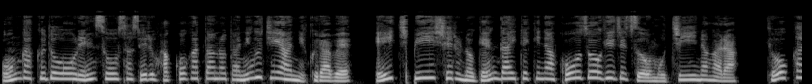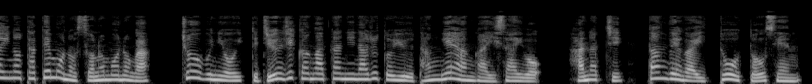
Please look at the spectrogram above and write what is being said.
音楽堂を連想させる箱型の谷口案に比べ、HP シェルの現代的な構造技術を用いながら、教会の建物そのものが、頂部において十字架型になるという単下案が異彩を放ち、単下が一等当選。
